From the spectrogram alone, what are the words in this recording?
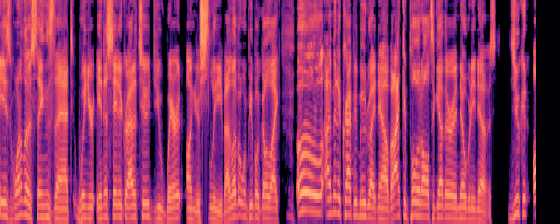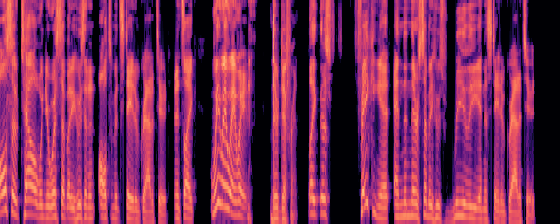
is one of those things that when you're in a state of gratitude, you wear it on your sleeve. I love it when people go like, "Oh, I'm in a crappy mood right now, but I can pull it all together and nobody knows." You can also tell when you're with somebody who's in an ultimate state of gratitude. And it's like, "Wait, wait, wait, wait." They're different. Like there's faking it and then there's somebody who's really in a state of gratitude.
